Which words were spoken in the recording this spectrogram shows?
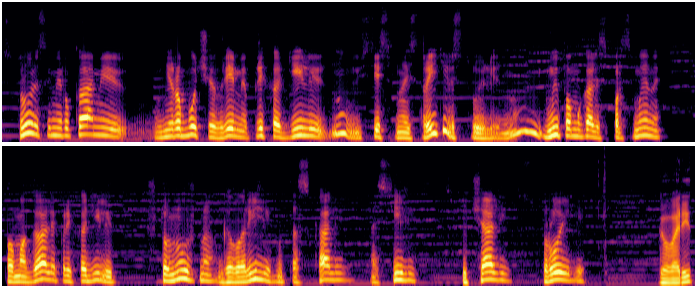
Строили своими руками в нерабочее время, приходили, ну, естественно, и строители строили. Ну, и мы помогали, спортсмены помогали, приходили, что нужно, говорили, мы таскали, носили, стучали, строили. Говорит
